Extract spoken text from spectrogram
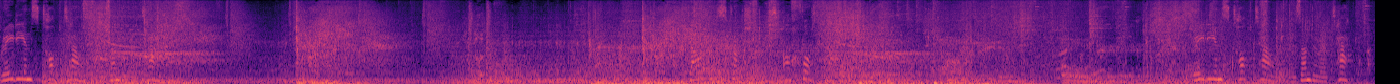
Radiant's top tower is under attack. Radiant's top tower is under attack.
